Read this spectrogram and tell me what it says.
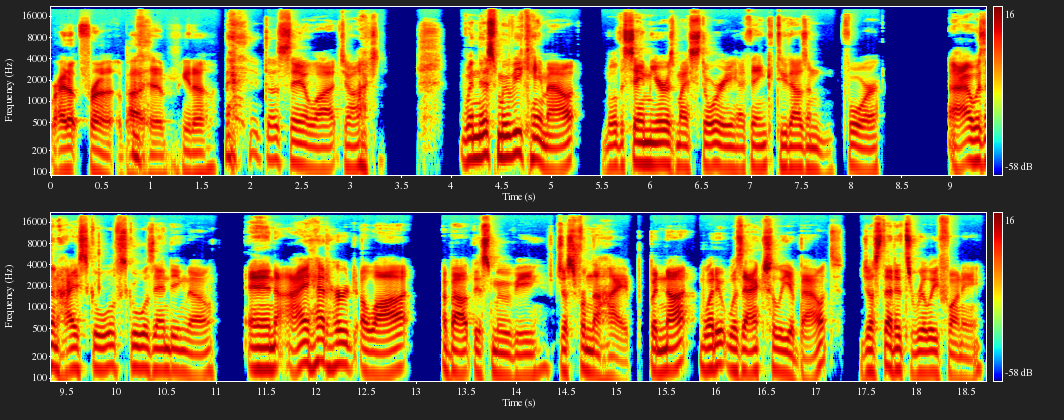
right up front about him, you know? it does say a lot, Josh. When this movie came out, well, the same year as my story, I think, 2004, I was in high school. School was ending though. And I had heard a lot about this movie just from the hype, but not what it was actually about, just that it's really funny.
